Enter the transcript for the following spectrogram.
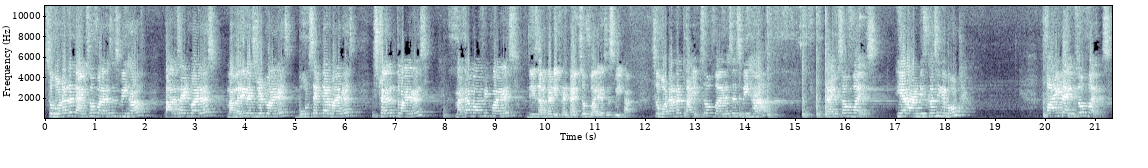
So what are the types of viruses we have? Parasite virus, memory resident virus, boot sector virus, stealth virus, metamorphic virus. These are the different types of viruses we have. So what are the types of viruses we have? Types of virus. Here I am discussing about five types of virus.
